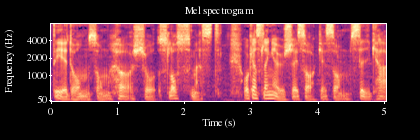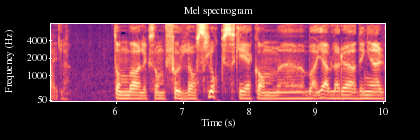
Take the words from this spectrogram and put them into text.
Det är de som hörs och slåss mest och kan slänga ur sig saker som Sieg Heil. De var liksom fulla och slogs, skrek om eh, bara jävla rödingar.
